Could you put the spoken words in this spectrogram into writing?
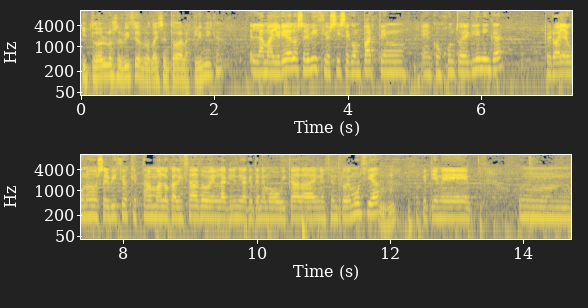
¿Y todos los servicios los dais en todas las clínicas? La mayoría de los servicios sí se comparten en conjunto de clínicas, pero hay algunos servicios que están más localizados en la clínica que tenemos ubicada en el centro de Murcia, porque tiene un,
